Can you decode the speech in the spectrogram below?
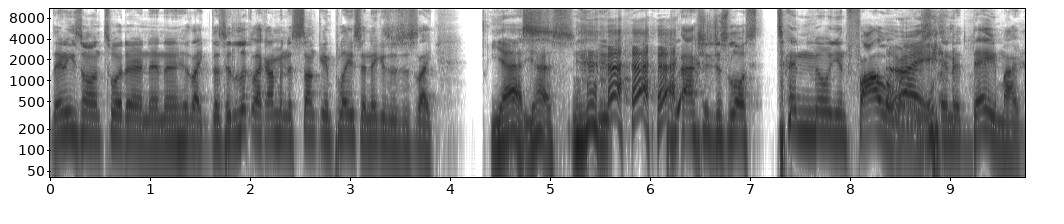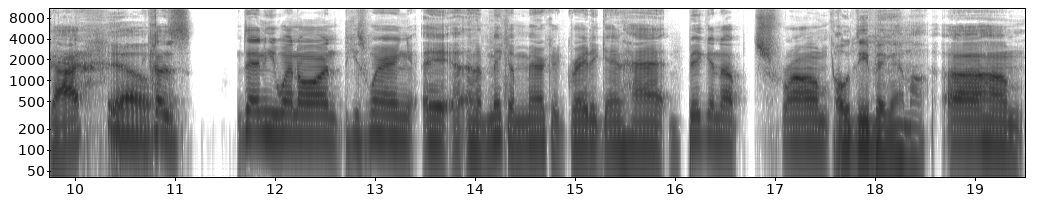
Then he's on Twitter, and then he's like, does it look like I'm in a sunken place? And niggas is just like, Yes. yes, you, you actually just lost 10 million followers Right. in a day, my guy. Yo. Because then he went on, he's wearing a, a Make America Great Again hat, bigging up Trump. OD bigging him up. Um,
